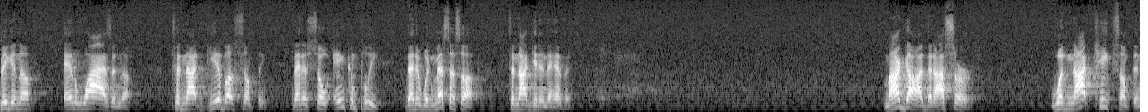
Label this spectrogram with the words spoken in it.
big enough, and wise enough to not give us something that is so incomplete that it would mess us up to not get into heaven. My God that I serve would not keep something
